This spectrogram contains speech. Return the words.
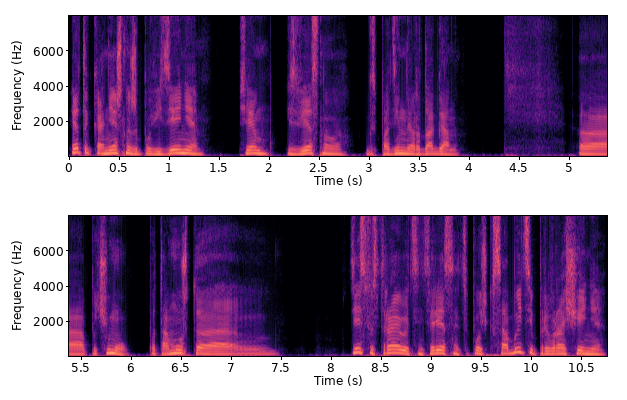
Это, конечно же, поведение всем известного господина Эрдогана. Э, почему? Потому что Здесь выстраивается интересная цепочка событий, превращение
